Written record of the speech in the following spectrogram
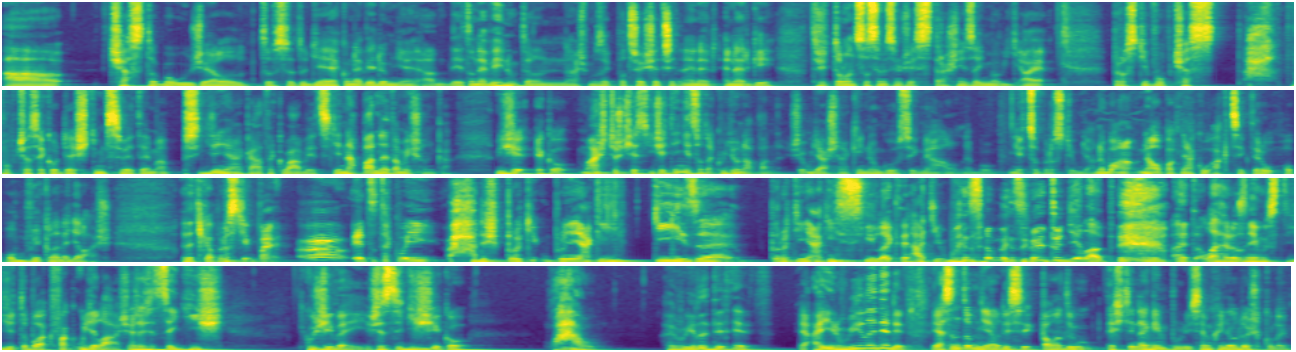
A často bohužel to se to děje jako nevědomě a je to nevyhnutelné. Náš mozek potřebuje šetřit energii, takže tohle co si myslím, že je strašně zajímavý. A je prostě občas ah, občas jako jdeš tím světem a přijde nějaká taková věc, tě napadne ta myšlenka. Víš, že jako máš to štěstí, že tě něco takového napadne, že uděláš nějaký no signál nebo něco prostě uděláš, nebo naopak nějakou akci, kterou obvykle neděláš. A teďka prostě úplně, je to takový, jdeš proti úplně nějaký tíze, proti nějaký síle, která ti úplně zamezuje to dělat. A je to ale hrozně hustý, že to bylo jak fakt uděláš a že se cítíš jako živej, že se cítíš hmm. jako wow, I really did it. I really did it. Já jsem to měl, když si pamatuju ještě na Gimplu, když jsem chodil do školy.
